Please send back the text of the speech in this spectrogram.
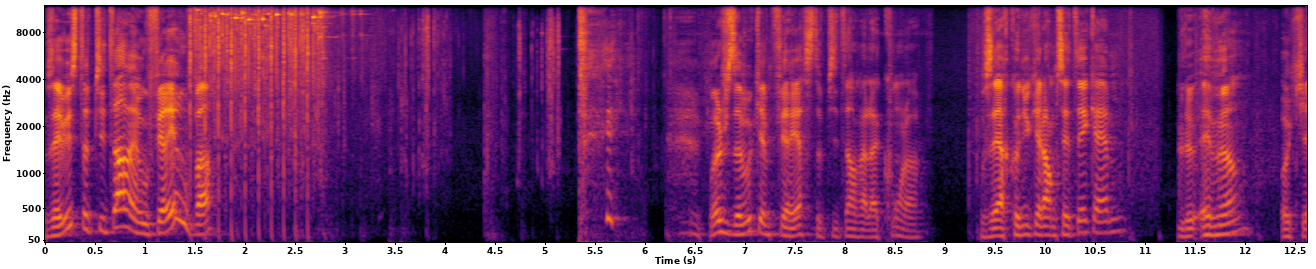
Vous avez vu cette petite arme, elle vous fait rire ou pas Moi je vous avoue qu'elle me fait rire cette petite arme à la con là. Vous avez reconnu quelle arme c'était quand même? Le M1 Ok.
